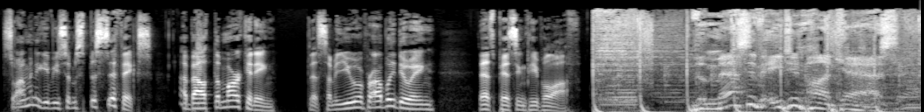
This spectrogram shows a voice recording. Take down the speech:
So, I'm going to give you some specifics about the marketing that some of you are probably doing that's pissing people off. The Massive Agent Podcast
